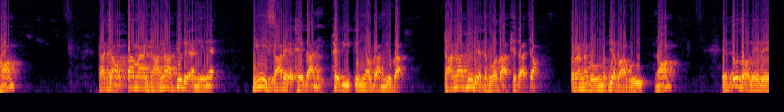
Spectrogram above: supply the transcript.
နော်ဒါကြောင့်တာမန်ဒါနပြုတဲ့အနေနဲ့မိမိစားတဲ့အထက်ကနေဖက်ပြီးတင်မြောက်တာမျိုးကဒါနပြုတဲ့သဘောတာဖြစ်တာကြောင့်တရဏဂုံမပြတ်ပါဘူးနော်အဲသို့တော်လည်းပဲ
